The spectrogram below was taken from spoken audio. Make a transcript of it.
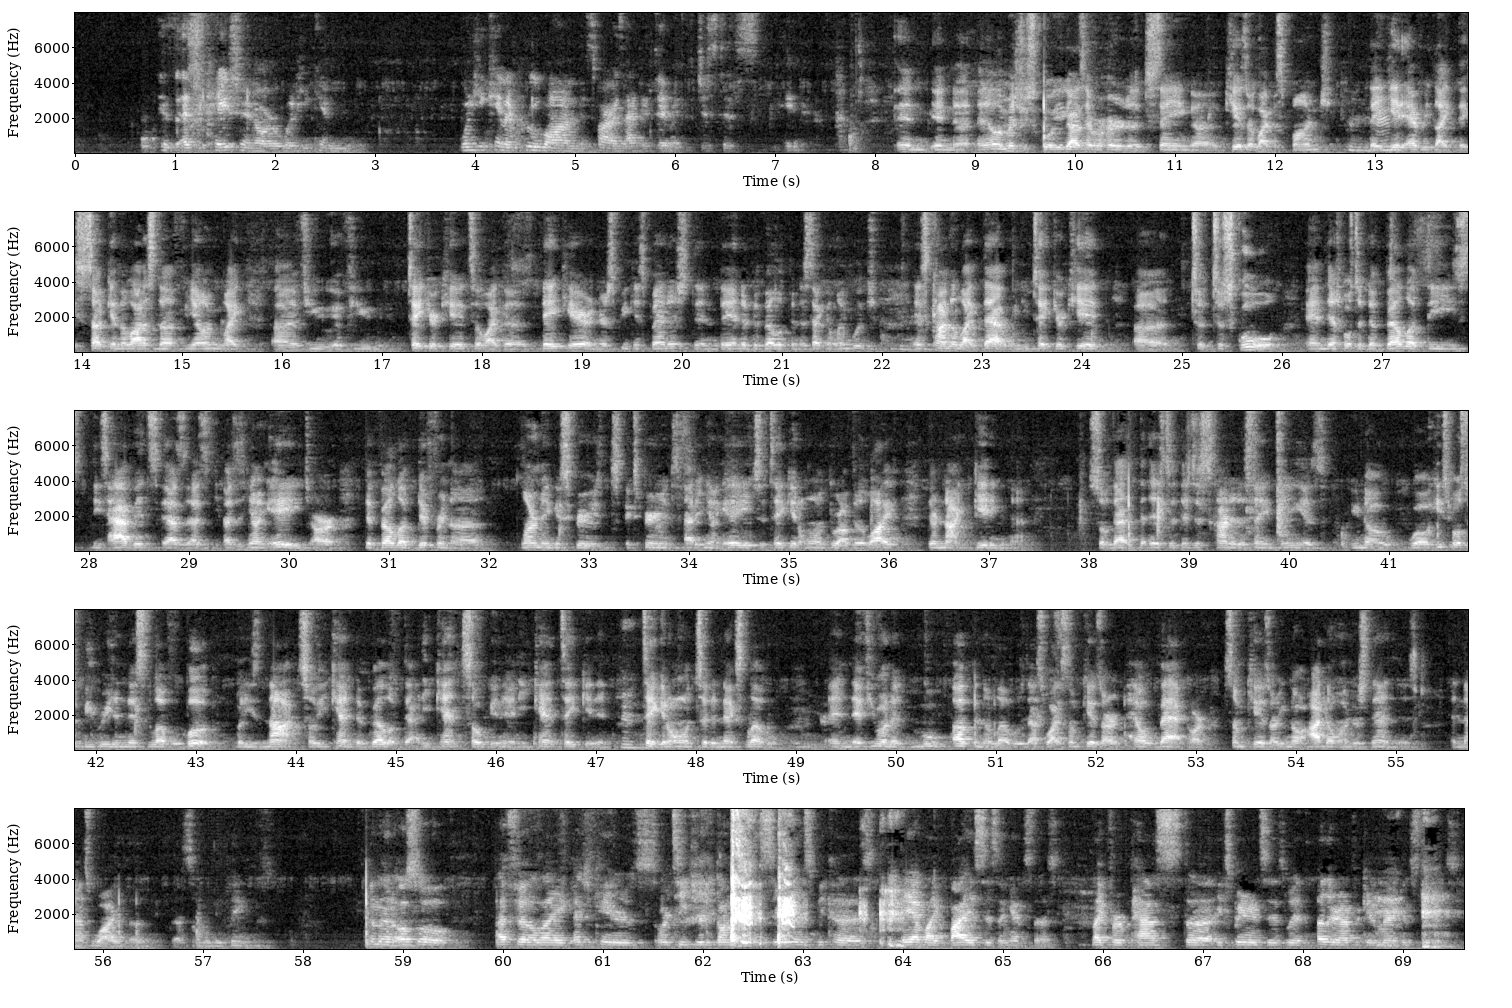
his education or what he can what he can improve on as far as academic, just his behavior. In in, uh, in elementary school, you guys ever heard of the saying, uh, "Kids are like a sponge. They Mhm. get every like they suck in a lot of stuff young. Like uh, if you if you take your kid to like a daycare and they're speaking Spanish, then they end up developing a second language. It's kind of like that when you take your kid uh, to, to school and they're supposed to develop these these habits as as, as a young age or develop different uh, learning experience experience at a young age to take it on throughout their life. They're not getting that. So that it's, it's just kind of the same thing as you know. Well, he's supposed to be reading this level book, but he's not. So he can't develop that. He can't soak it in. He can't take it and Mhm. take it on to the next level. And if you want to move up in the levels, that's why some kids are held back, or some kids are you know I don't understand this, and that's why uh, that's some of the things. And then also, I feel like educators or teachers don't take us serious because they have like biases against us, like for past uh, experiences with other African American students.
